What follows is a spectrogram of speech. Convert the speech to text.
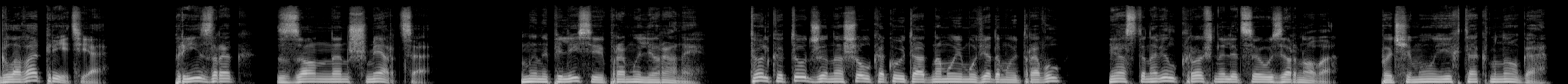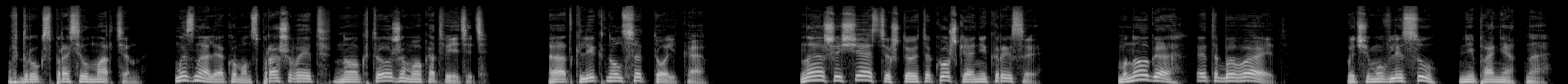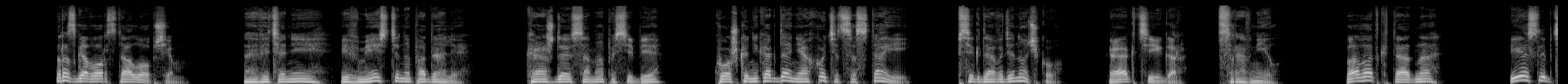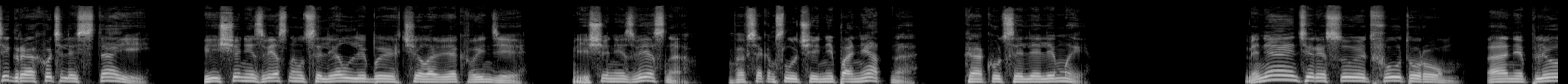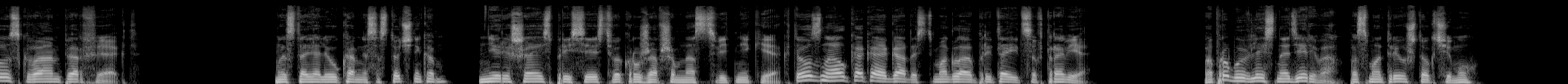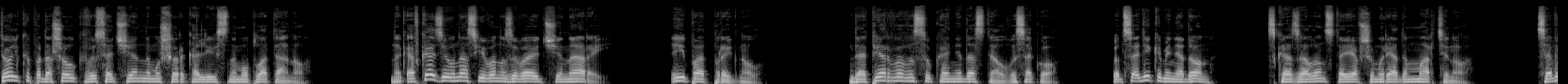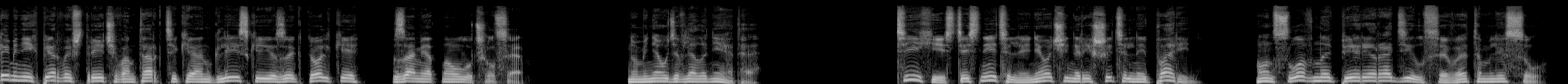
Глава третья. Призрак Зонненшмерца. Мы напились и промыли раны. Только тут же нашел какую-то одному ему ведомую траву и остановил кровь на лице у Зернова. «Почему их так много?» — вдруг спросил Мартин. Мы знали, о ком он спрашивает, но кто же мог ответить? Откликнулся только. «Наше счастье, что это кошки, а не крысы. Много это бывает. Почему в лесу? Непонятно». Разговор стал общим. «А ведь они и вместе нападали. Каждая сама по себе. Кошка никогда не охотится стаей. Всегда в одиночку. Как тигр», — сравнил. «Повадка-то одна. Если б тигры охотились стаей, еще неизвестно, уцелел ли бы человек в Индии. Еще неизвестно, во всяком случае непонятно, как уцелели мы. Меня интересует футурум, а не плюс к вам перфект. Мы стояли у камня с источником, не решаясь присесть в окружавшем нас цветнике. Кто знал, какая гадость могла притаиться в траве? Попробую влезть на дерево, посмотрю, что к чему. Только подошел к высоченному широколистному платану. На Кавказе у нас его называют чинарой. И подпрыгнул. До первого сука не достал, высоко. «Подсади-ка меня, Дон», — сказал он стоявшему рядом Мартину. Со времени их первой встречи в Антарктике английский язык только заметно улучшился. Но меня удивляло не это. Тихий, стеснительный, не очень решительный парень, он словно переродился в этом лесу.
